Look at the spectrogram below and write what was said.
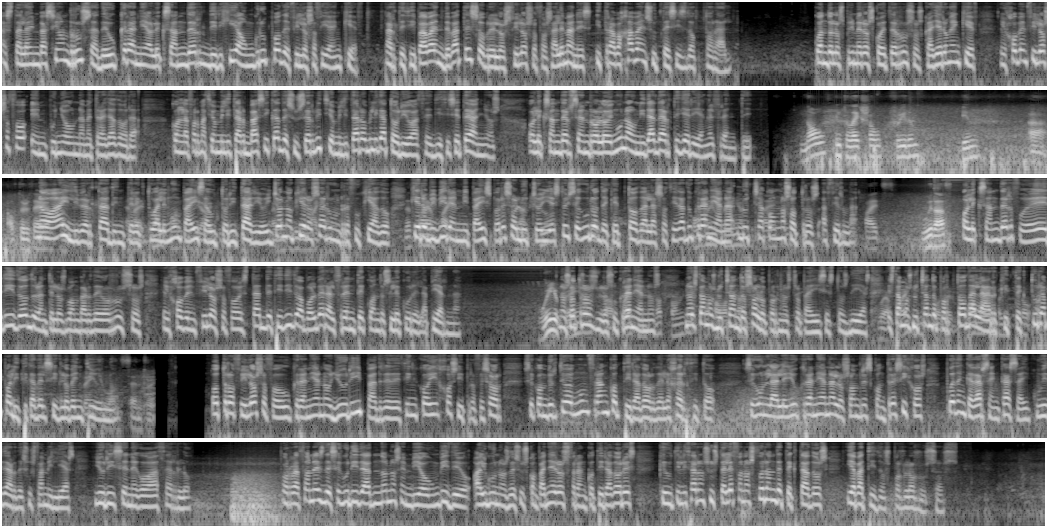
Hasta la invasión rusa de Ucrania, Alexander dirigía un grupo de filosofía en Kiev. Participaba en debates sobre los filósofos alemanes y trabajaba en su tesis doctoral. Cuando los primeros cohetes rusos cayeron en Kiev, el joven filósofo empuñó una ametralladora. Con la formación militar básica de su servicio militar obligatorio hace 17 años, Alexander se enroló en una unidad de artillería en el frente. No intellectual freedom no hay libertad intelectual en un país autoritario y yo no quiero ser un refugiado, quiero vivir en mi país, por eso lucho y estoy seguro de que toda la sociedad ucraniana lucha con nosotros, afirma. Alexander fue herido durante los bombardeos rusos. El joven filósofo está decidido a volver al frente cuando se le cure la pierna. Nosotros, los ucranianos, no estamos luchando solo por nuestro país estos días, estamos luchando por toda la arquitectura política del siglo XXI. Otro filósofo ucraniano, Yuri, padre de cinco hijos y profesor, se convirtió en un francotirador del ejército. Según la ley ucraniana, los hombres con tres hijos pueden quedarse en casa y cuidar de sus familias. Yuri se negó a hacerlo. Por razones de seguridad no nos envió un vídeo. Algunos de sus compañeros francotiradores que utilizaron sus teléfonos fueron detectados y abatidos por los rusos.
